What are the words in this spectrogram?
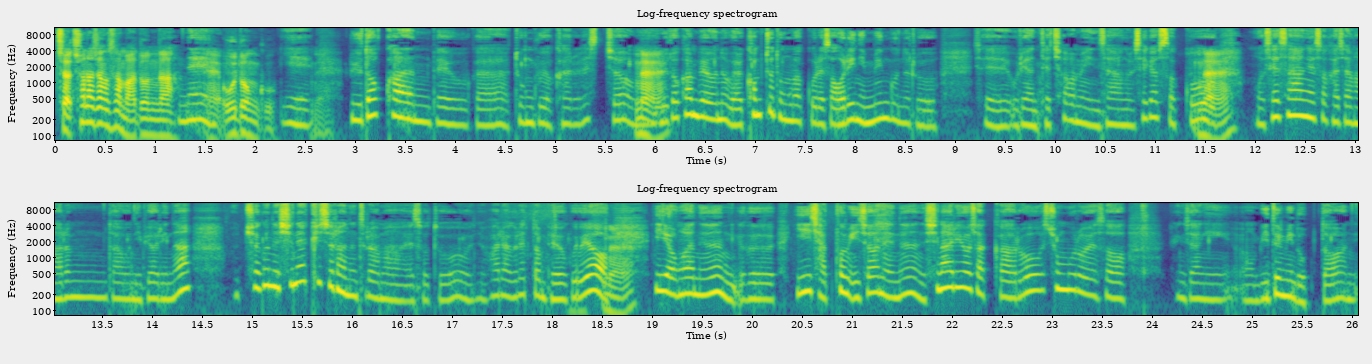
자 천하장사 마돈나 네. 네, 오동구. 예. 네. 류덕환 배우가 동구 역할을 했죠. 네. 류덕환 배우는 Welcome to 동막골에서 어린 인민군으로 이제 우리한테 처음에 인상을 새겼었고 네. 뭐 세상에서 가장 아름다운 이별이나 최근에 신의 퀴즈라는 드라마에서도 활약을 했던 배우고요. 네. 이 영화는 그 이 작품 이전에는 시나리오 작가로 충무로에서 굉장히 어, 믿음이 높던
